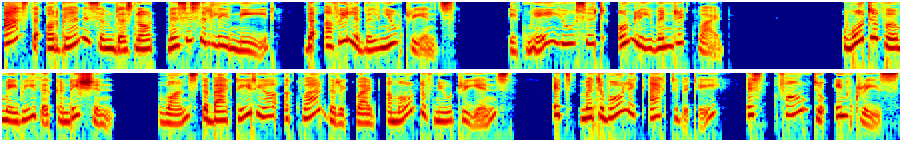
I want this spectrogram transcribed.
as the organism does not necessarily need the available nutrients. It may use it only when required. Whatever may be the condition, once the bacteria acquire the required amount of nutrients, its metabolic activity is found to increase.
